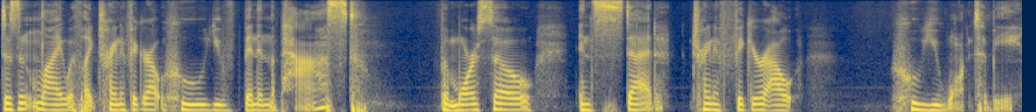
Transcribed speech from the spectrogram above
doesn't lie with like trying to figure out who you've been in the past, but more so instead trying to figure out who you want to be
